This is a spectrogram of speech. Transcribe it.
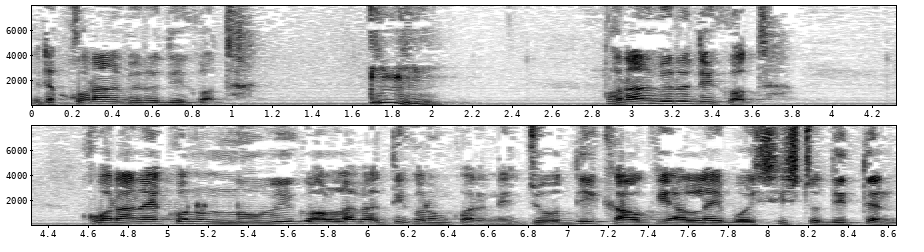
এটা কোরআন বিরোধী কথা। কোরআন বিরোধী কথা। কোরআনে কোন নবী আল্লাহ ব্যতিক্রম করেনি। যদি কাউকে আল্লাহ বৈশিষ্ট্য দিতেন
